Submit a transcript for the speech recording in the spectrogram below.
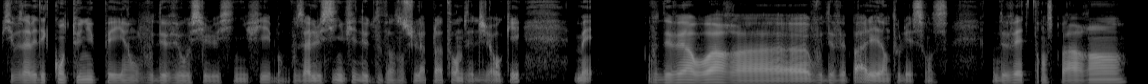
si vous avez des contenus payants, vous devez aussi le signifier. Bon, vous allez le signifier de toute façon sur la plateforme, c'est déjà ok, mais vous devez avoir, euh, vous devez pas aller dans tous les sens. Vous devez être transparent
